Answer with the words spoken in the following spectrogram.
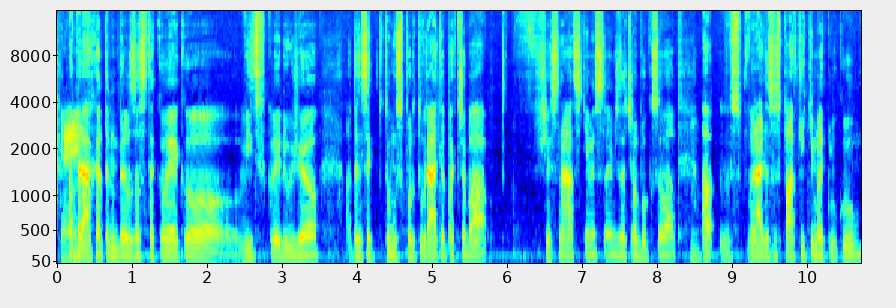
Okay. a brácha ten byl zas takový jako víc v klidu, že jo, a ten se k tomu sportu vrátil pak třeba 16, myslím, že začal boxovat a vrátil se zpátky k těmhle klukům,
